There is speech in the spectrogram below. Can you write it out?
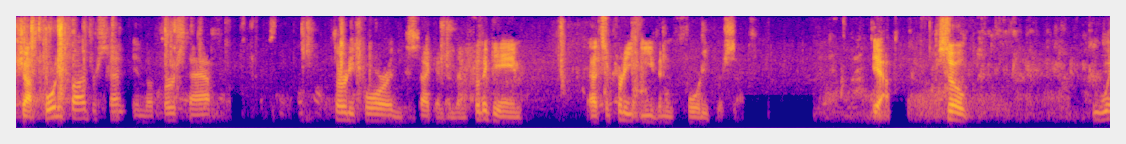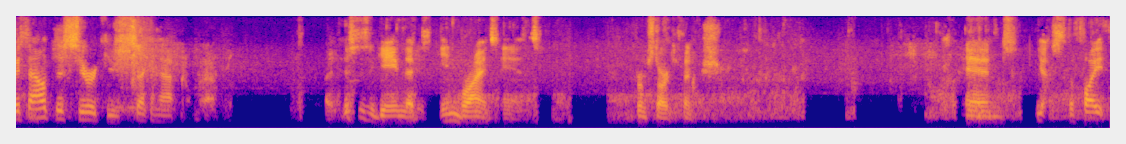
Shot 45% in the first half, 34 in the second, and then for the game, that's a pretty even 40%. Yeah. So without this Syracuse second half comeback, right, this is a game that is in Bryant's hands from start to finish. And yes, the fight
